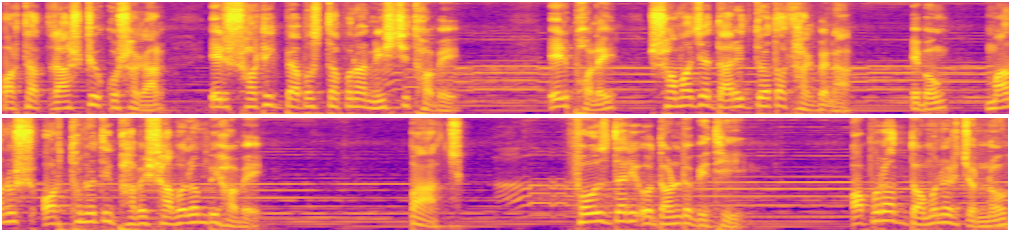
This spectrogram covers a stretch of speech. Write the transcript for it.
অর্থাৎ রাষ্ট্রীয় কোষাগার, এর সঠিক ব্যবস্থাপনা নিশ্চিত হবে। এর ফলে সমাজে দারিদ্রতা থাকবে না এবং মানুষ অর্থনৈতিকভাবে স্বাবলম্বী হবে। পাঁচ, ফৌজদারি ও দণ্ডবিধি। অপরাধ দমনের জন্য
